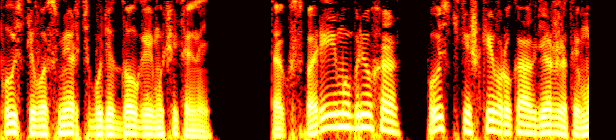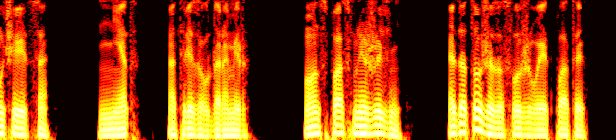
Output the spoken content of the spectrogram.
пусть его смерть будет долгой и мучительной. Так вспори ему брюхо, пусть кишки в руках держит и мучается». «Нет», — отрезал Дарамир. «Он спас мне жизнь. Это тоже заслуживает платы».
